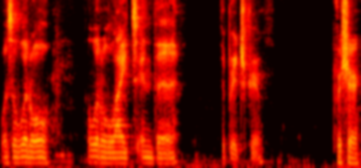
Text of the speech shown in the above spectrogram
was a little, a little light in the, the bridge crew. For sure.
